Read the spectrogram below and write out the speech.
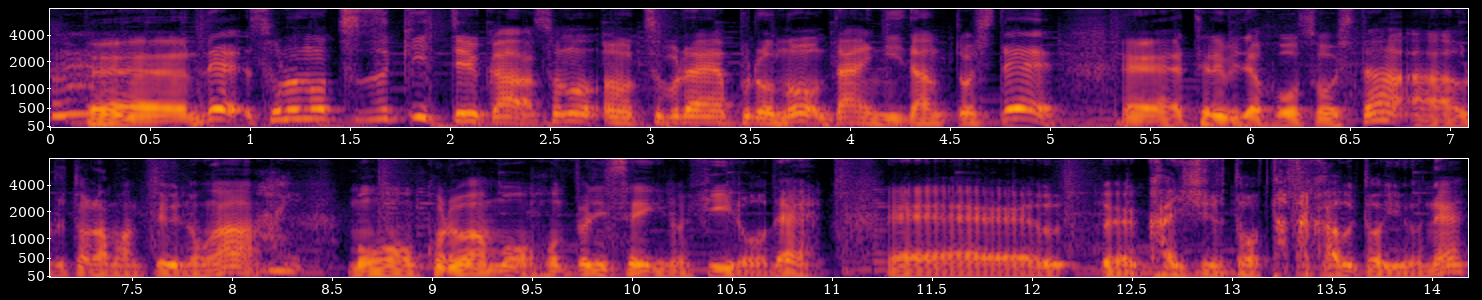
うん。えーでそれの続きっていうかそのうん円谷プロの第2弾として、えーテレビで放送したあウルトラマンというのが、はい。もうこれはもう本当に正義のヒーローで、えー怪獣と戦うというね、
